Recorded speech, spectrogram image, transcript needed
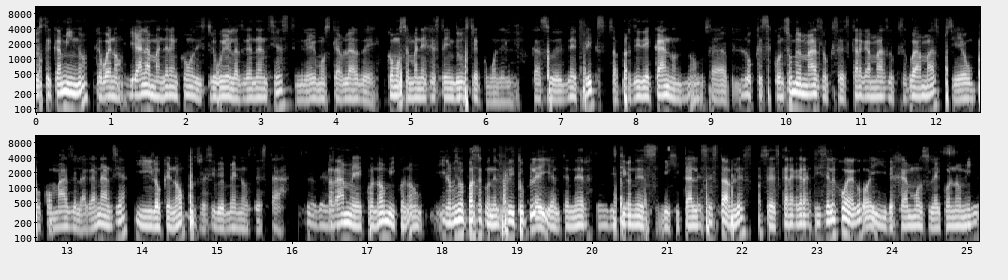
este camino, que bueno, ya la manera en cómo distribuye las ganancias, tendríamos que hablar de cómo se maneja esta industria, como en el caso del Netflix, a partir de Canon, ¿no? O sea, lo que se consume más, lo que se descarga más, lo que se juega más, pues lleva un poco más de la ganancia y lo que no, pues recibe menos de esta derrame económico, ¿no? Y lo mismo pasa con el free to play, al tener condiciones digitales estables, se descarga gratis el juego y dejamos la economía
